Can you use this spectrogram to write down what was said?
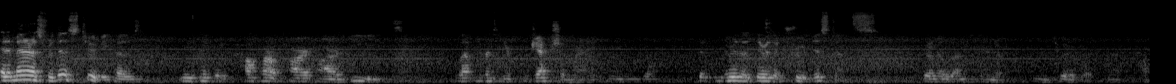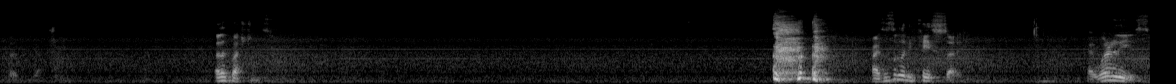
and it matters for this too because when you think of how far apart are these, well, that depends on your projection, right? I mean, there's a there's a true distance. You don't know to understand it intuitively, that's by projection. Other questions? All right, so let's look at a case study. Okay, what are these?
